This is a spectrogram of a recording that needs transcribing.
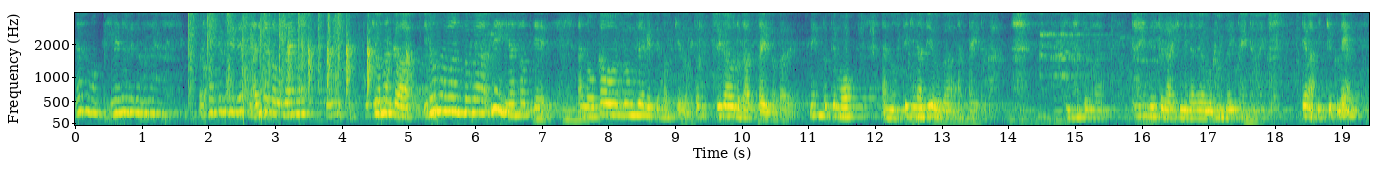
皆様姫鍋でございます。お久しぶりです。ありがとうございます。今日なんかいろんなバンドがねいらっしゃってあのお顔を存じ上げてますけどちょっと違うのだったりとかねとてもあの素敵なデュオがあったりとか。その後は大変ですが姫鍋をも頑張りたいと思います。では1曲目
